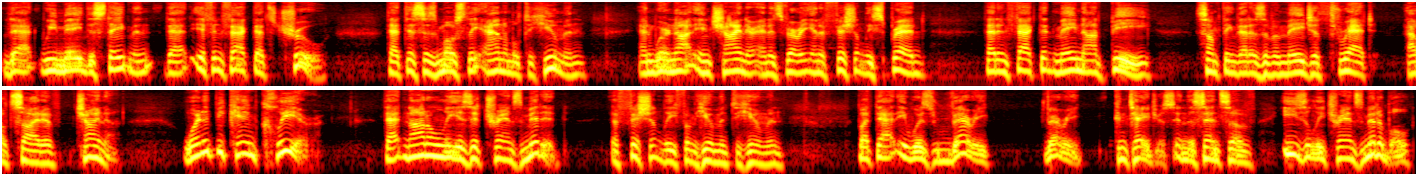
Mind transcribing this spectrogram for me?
that we made the statement that if in fact that's true, that this is mostly animal to human, and we're not in China and it's very inefficiently spread, that in fact it may not be something that is of a major threat outside of China. When it became clear that not only is it transmitted efficiently from human to human, but that it was very very contagious in the sense of easily transmittable,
